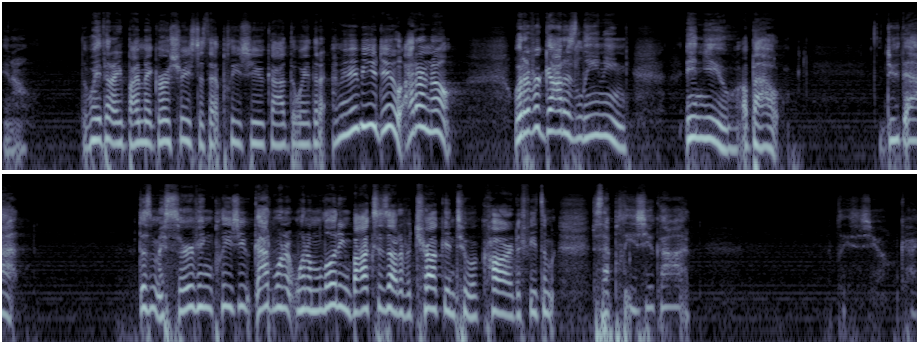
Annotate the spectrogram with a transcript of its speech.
you know, the way that I buy my groceries, does that please you, God? The way that I, I mean, maybe you do. I don't know. Whatever God is leaning in you about, do that. Doesn't my serving please you? God, when, when I'm loading boxes out of a truck into a car to feed them, does that please you, God? It pleases you, okay.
